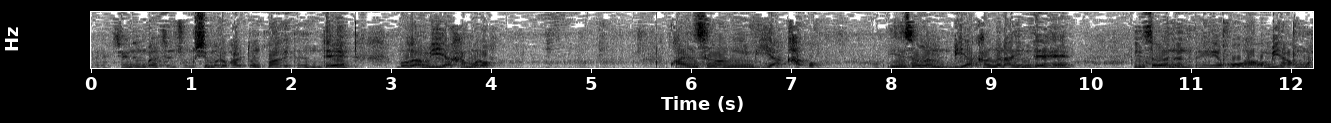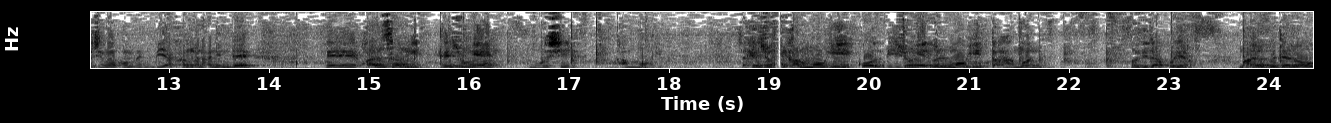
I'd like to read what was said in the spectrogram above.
예, 재능 발전 중심으로 활동 구하게 되는데, 뭐가 미약함으로? 관성이 미약하고, 어, 인성은 미약한 건 아닌데, 인성은 예, 오하고 미하고 무리지나 보면 미약한 건 아닌데, 예, 관성이 해중에 무엇이? 간목이. 자, 해중에 간목이 있고 미중에 을목이 있다 하면 어디라고요? 말 그대로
